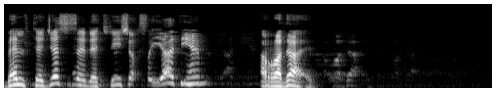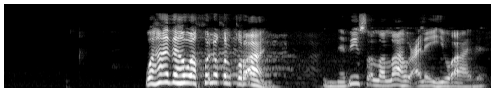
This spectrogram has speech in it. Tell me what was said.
بل تجسدت في شخصياتهم الرذائل. وهذا هو خلق القرآن. النبي صلى الله عليه وآله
